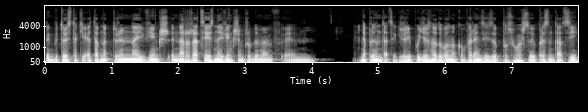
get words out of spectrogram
jakby to jest taki etap, na którym największy, narracja jest największym problemem w, na prezentacjach. Jeżeli pójdziesz na dowolną konferencję i posłuchasz sobie prezentacji,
